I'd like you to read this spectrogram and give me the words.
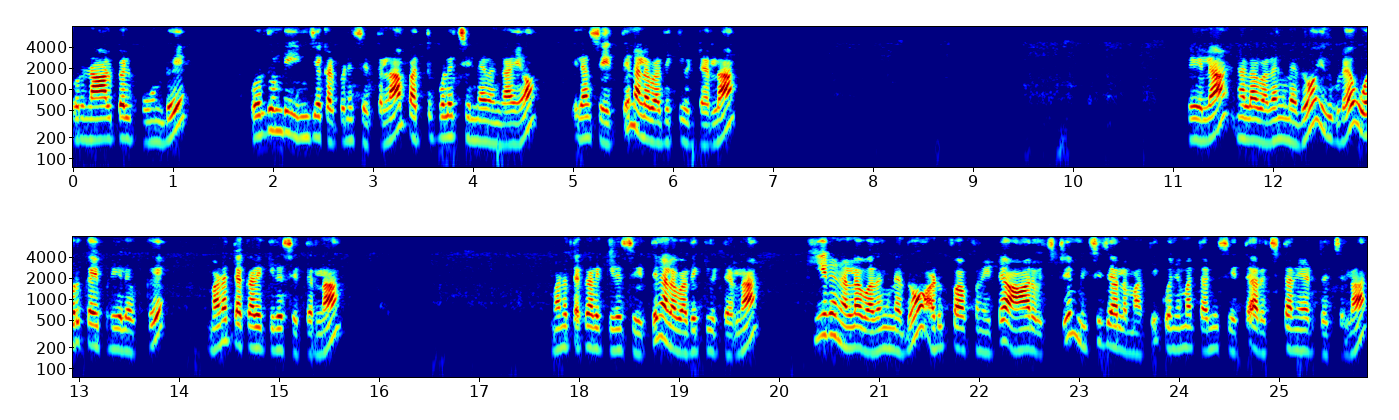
ஒரு நாலு பல் பூண்டு. ஒரு துண்டு இஞ்சியை கட் பண்ணி சேர்த்துடலாம். பத்து போல் சின்ன வெங்காயம் இதெல்லாம் சேர்த்து நல்லா வதக்கி விட்டுடலாம். இதெல்லாம் நல்லா வதங்கினதும் இது கூட ஒரு கைப்பிடி அளவுக்கு மணத்தக்காளி கீரை சேர்த்துடலாம். மணத்தக்காளி கீரை சேர்த்து நல்லா வதக்கி விட்டுடலாம். கீரை நல்லா வதங்கினதும் அடுப்பு ஆஃப் பண்ணிவிட்டு ஆற வச்சுட்டு மிக்சி ஜாரில் மாற்றி கொஞ்சமாக தண்ணி சேர்த்து அரைச்சி தனியாக எடுத்து வச்சிடலாம்.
